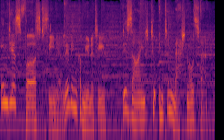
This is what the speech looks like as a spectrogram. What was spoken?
India's first senior living community designed to international standards.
